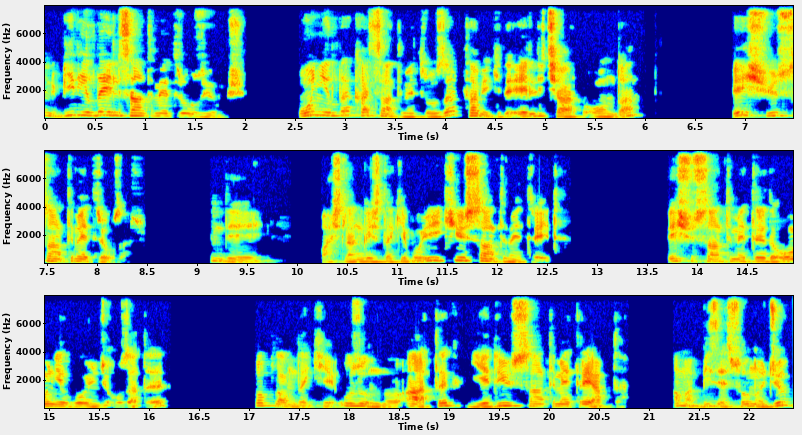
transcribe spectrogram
Şimdi bir yılda 50 santimetre uzuyormuş. 10 yılda kaç santimetre uzar? Tabii ki de 50 çarpı 10'dan 500 santimetre uzar. Şimdi başlangıçtaki boyu 200 santimetreydi. 500 santimetrede 10 yıl boyunca uzadı. Toplamdaki uzunluğu artık 700 santimetre yaptı. Ama bize sonucu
